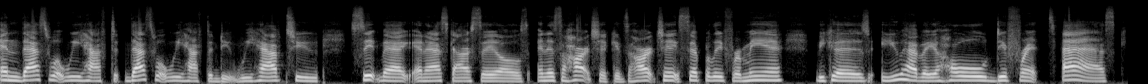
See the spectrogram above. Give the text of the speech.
and that's what we have to that's what we have to do. We have to sit back and ask ourselves and it's a heart check. It's a heart check separately for men because you have a whole different task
